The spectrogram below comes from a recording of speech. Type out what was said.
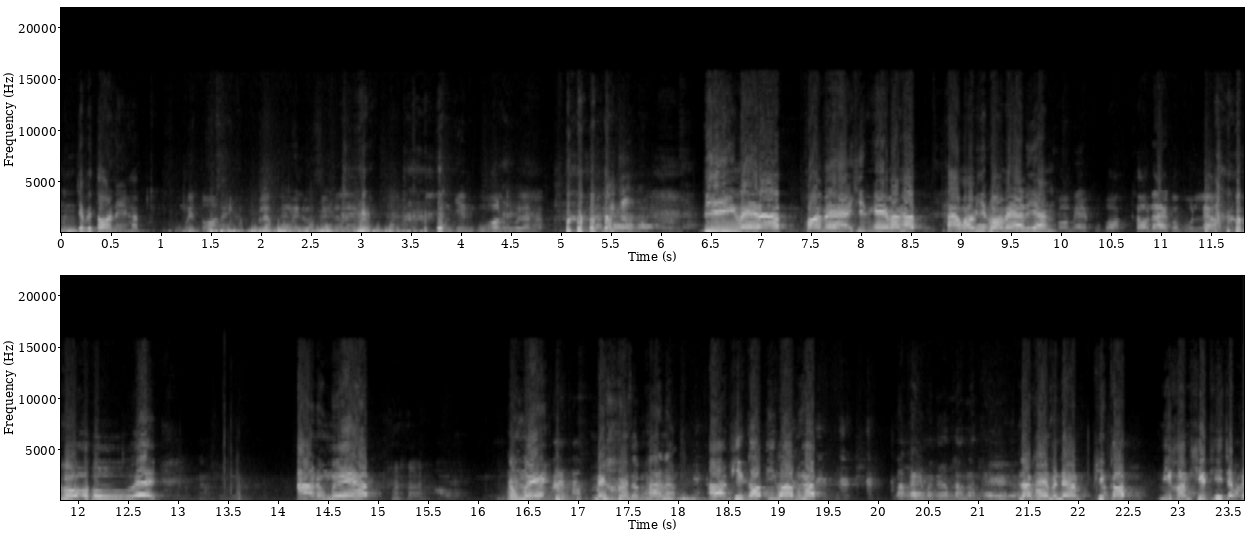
มึงจะไปต่อไหนครับกูไม่ต่อไหนครับแล้วกูไม่รู้สึกอะไรตรงเย็นกูก็รู้แล้วครับ ดีเลยนะครับ พ่อแม่คิดไงบ้างครับ ถามความคิดพ่อแม่หรือยัง พ่อแม่กูบอกเข้าได้ก็บุญแล้ว โอ้โหเว้ยอ้าวน้องเหมยครับ น้องเหมยไม่ขอสัมภาษณ์นะครับอะพี่ก๊อฟอีกรอบนึงครับ รักใครเหมือนเดิมครับรักใครแล้วใครเหมือนเดิม พี่ก๊อฟมีความคิดที่จะไป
